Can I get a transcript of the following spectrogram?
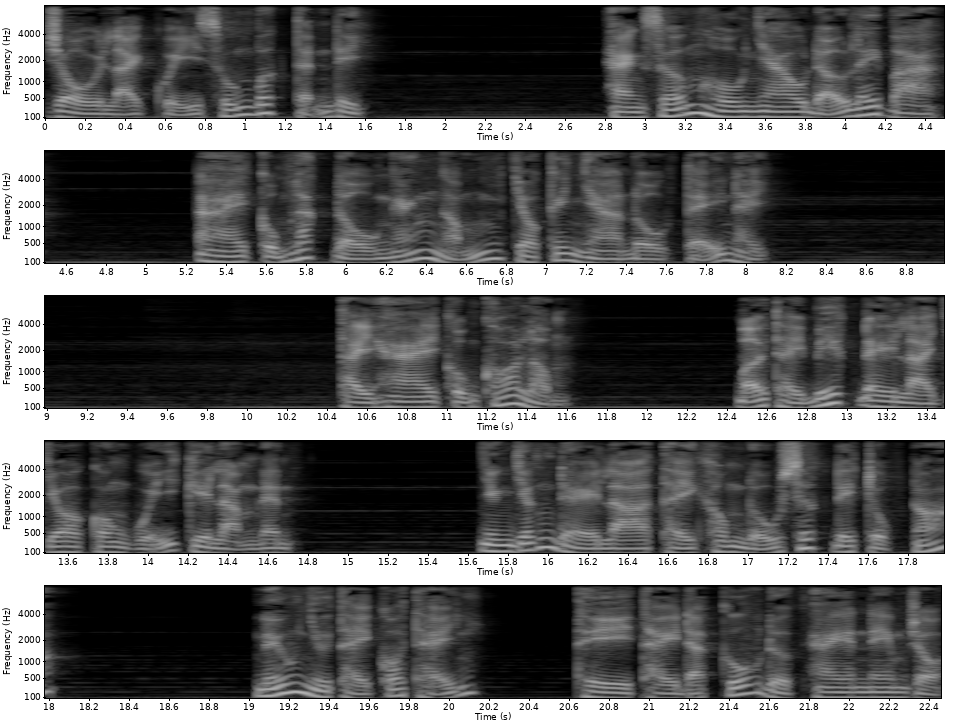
Rồi lại quỵ xuống bất tỉnh đi. Hàng xóm hô nhau đỡ lấy bà. Ai cũng lắc đầu ngán ngẩm cho cái nhà đồ tể này. Thầy hai cũng khó lòng, Bởi thầy biết đây là do con quỷ kia làm nên. Nhưng vấn đề là thầy không đủ sức để trục nó. Nếu như thầy có thể thì thầy đã cứu được hai anh em rồi.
